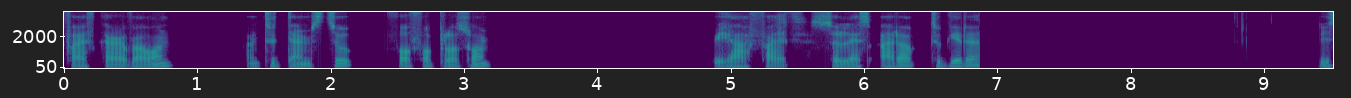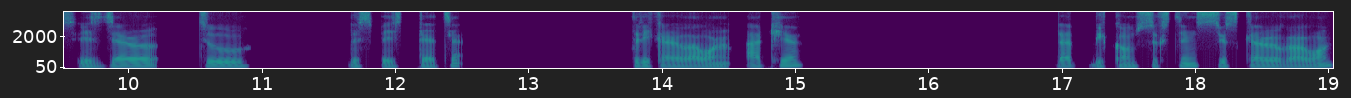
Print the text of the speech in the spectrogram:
5 carry over 1. And 2 times 2, 4. 4 plus 1. We have 5. So let's add up together. This is 0, 2, this is 30. 3 carry over 1 add here. That becomes 16, 6 carry over 1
